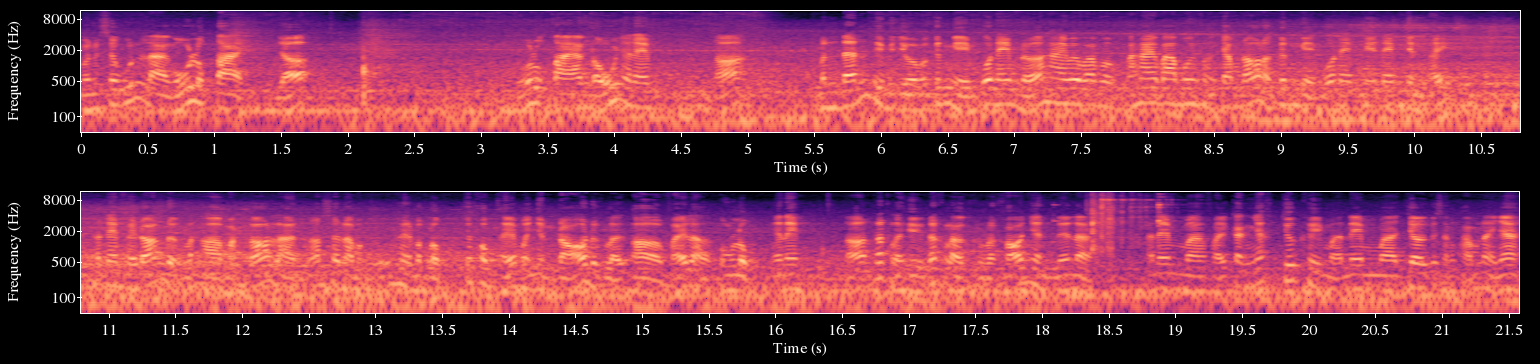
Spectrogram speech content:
mình sẽ quýnh là ngũ lục tài. Dở ngũ lục tài ăn đủ nha anh em. Đó. Mình đánh thì mình dựa vào kinh nghiệm của anh em nữa 23 hai ba mươi phần trăm đó là kinh nghiệm của anh em. Khi anh em nhìn thấy anh em phải đoán được là ở ờ, à, mặt đó là nó sẽ là mặt ngũ hay mặt lục chứ không thể mà nhìn rõ được là ờ à, phải là con lục anh em. Đó rất là rất là, là khó nhìn nên là anh em mà phải cân nhắc trước khi mà anh em à, chơi cái sản phẩm này nha.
